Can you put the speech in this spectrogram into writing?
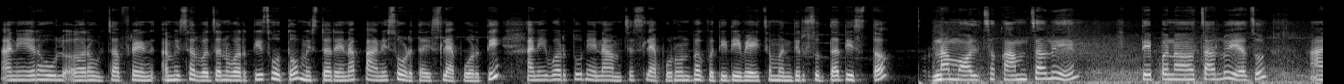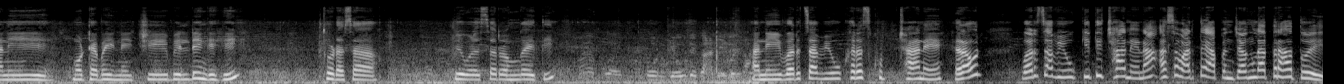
आणि राहुल राहुलचा फ्रेंड आम्ही सर्वजण वरतीच होतो. मिस्टर येना ना पाणी सोडताय स्लॅबवरती. आणि वरतून येणं ना आमच्या स्लॅबवरून भगवती देवी आईचं मंदिरसुद्धा दिसतं. ना मॉलचं काम चालू आहे. ते पण चालू आहे अजून. आणि मोठ्या बहिणीची बिल्डिंग आहे ही. थोडासा पिवळसर रंग आहे ती. आणि वरचा व्ह्यू खरंच खूप छान आहे. राहुल वरचा व्ह्यू किती छान आहे ना? असं वाटतंय आपण जंगलात राहतोय.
